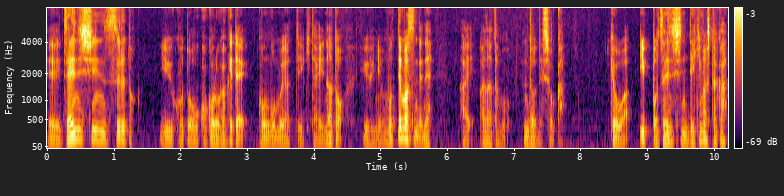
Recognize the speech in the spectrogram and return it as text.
えー、前進するということを心がけて今後もやっていきたいなというふうに思ってますんでね、はい、あなたもどうでしょうか？今日は一歩前進できましたか？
